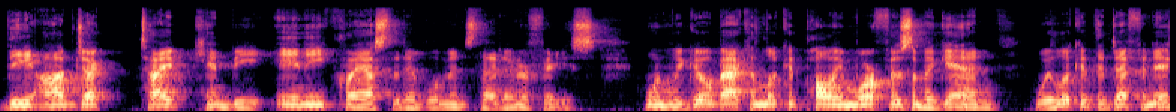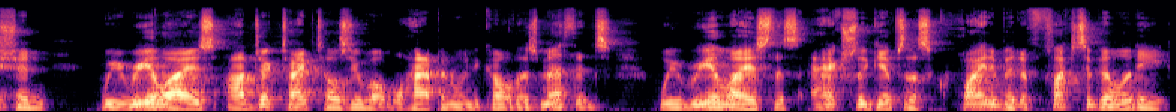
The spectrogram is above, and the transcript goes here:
the object type can be any class that implements that interface. When we go back and look at polymorphism again, we look at the definition, we realize object type tells you what will happen when you call those methods we realize this actually gives us quite a bit of flexibility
